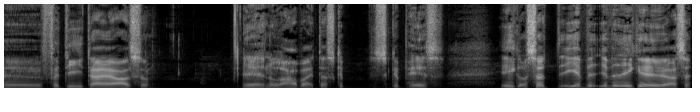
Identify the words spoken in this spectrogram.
øh, fordi der er altså øh, noget arbejde, der skal, skal passe. Ikke? Og så, jeg ved, jeg ved ikke, øh, altså,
